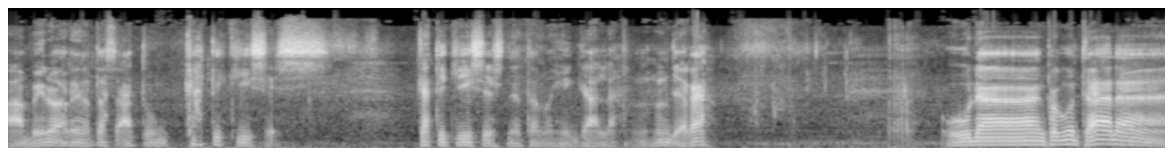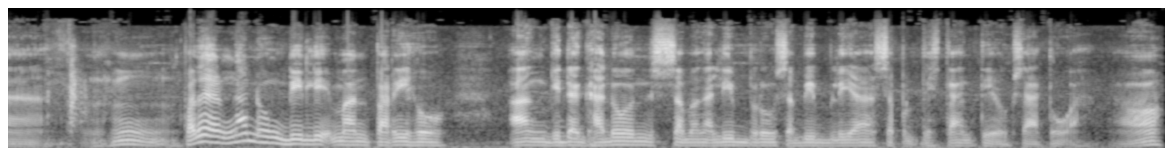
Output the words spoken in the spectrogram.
Ah, pero ari na ta sa atong catechesis. Catechesis na ta mga higala. Mhm, dara. Unang pangutana. Mhm. Padayon nganong dili man pareho ang gidaghanon sa mga libro sa Biblia sa protestante o sa atoa. No?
